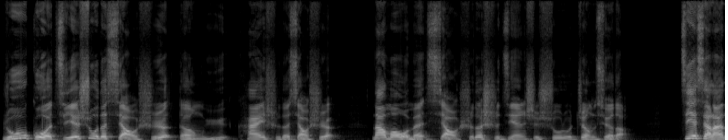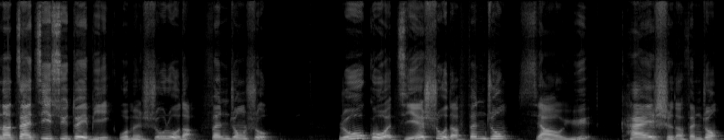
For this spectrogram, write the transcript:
如果结束的小时等于开始的小时，那么我们小时的时间是输入正确的。接下来呢，再继续对比我们输入的分钟数。如果结束的分钟小于开始的分钟，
